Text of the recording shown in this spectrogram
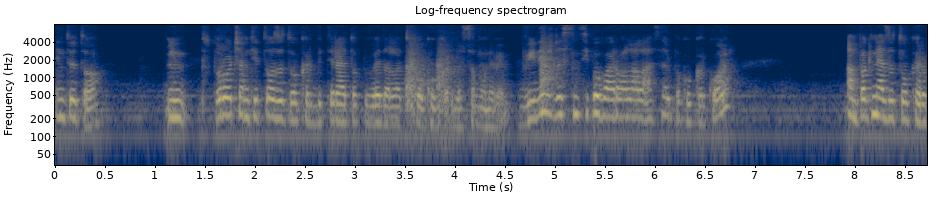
in to je to. In sporočam ti to zato, ker bi ti rada to povedala tako, kot da samo ne vem. Vidiš, da sem si pobarvala lase ali pa kakorkoli, ampak ne zato, ker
